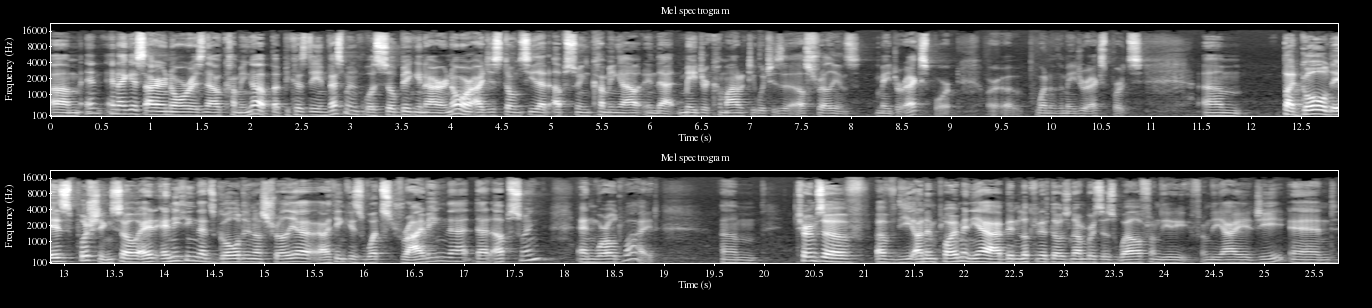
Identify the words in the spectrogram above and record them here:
Um, and, and I guess iron ore is now coming up, but because the investment was so big in iron ore, I just don't see that upswing coming out in that major commodity, which is Australia's major export or uh, one of the major exports. Um, but gold is pushing. So anything that's gold in Australia, I think, is what's driving that that upswing and worldwide. Um, terms of, of the unemployment, yeah, I've been looking at those numbers as well from the from the IAG, and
